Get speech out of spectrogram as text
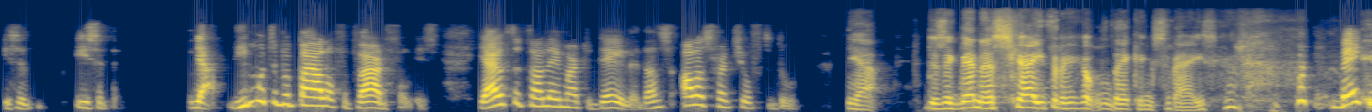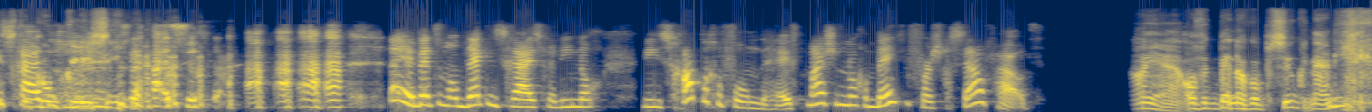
Is het, is het, ja, die moeten bepalen of het waardevol is. Jij hoeft het alleen maar te delen. Dat is alles wat je hoeft te doen. ja. Dus ik ben een scheiterige ontdekkingsreiziger. Een beetje schijtig. conclusie. nou, je bent een ontdekkingsreiziger die nog die schatten gevonden heeft, maar ze nog een beetje voor zichzelf houdt. Oh ja, of ik ben nog op zoek naar die,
